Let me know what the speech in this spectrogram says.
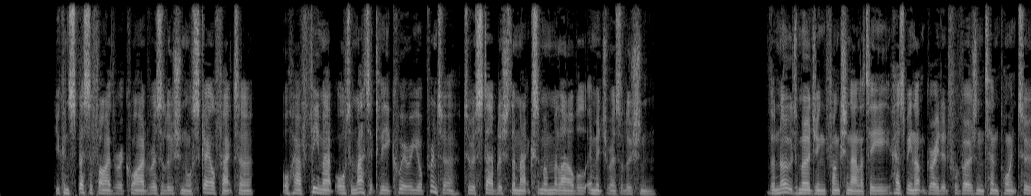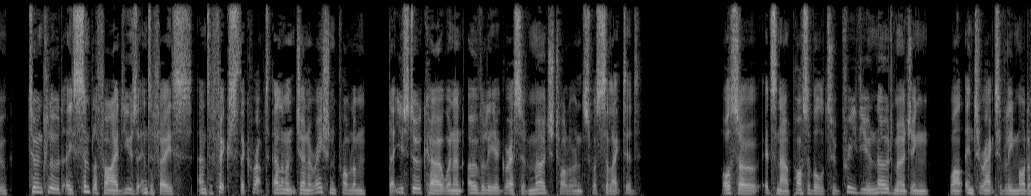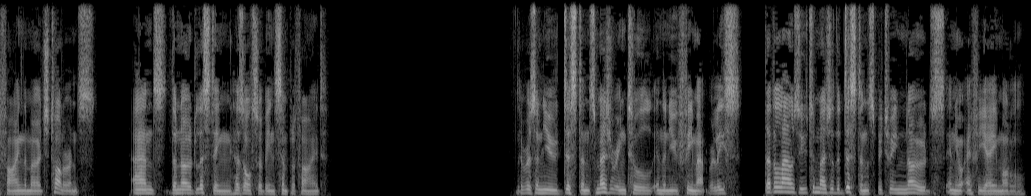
You can specify the required resolution or scale factor, or have FEMAP automatically query your printer to establish the maximum allowable image resolution. The node merging functionality has been upgraded for version 10.2 to include a simplified user interface and to fix the corrupt element generation problem that used to occur when an overly aggressive merge tolerance was selected. Also, it's now possible to preview node merging while interactively modifying the merge tolerance, and the node listing has also been simplified. There is a new distance measuring tool in the new FEMAP release that allows you to measure the distance between nodes in your FEA model.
